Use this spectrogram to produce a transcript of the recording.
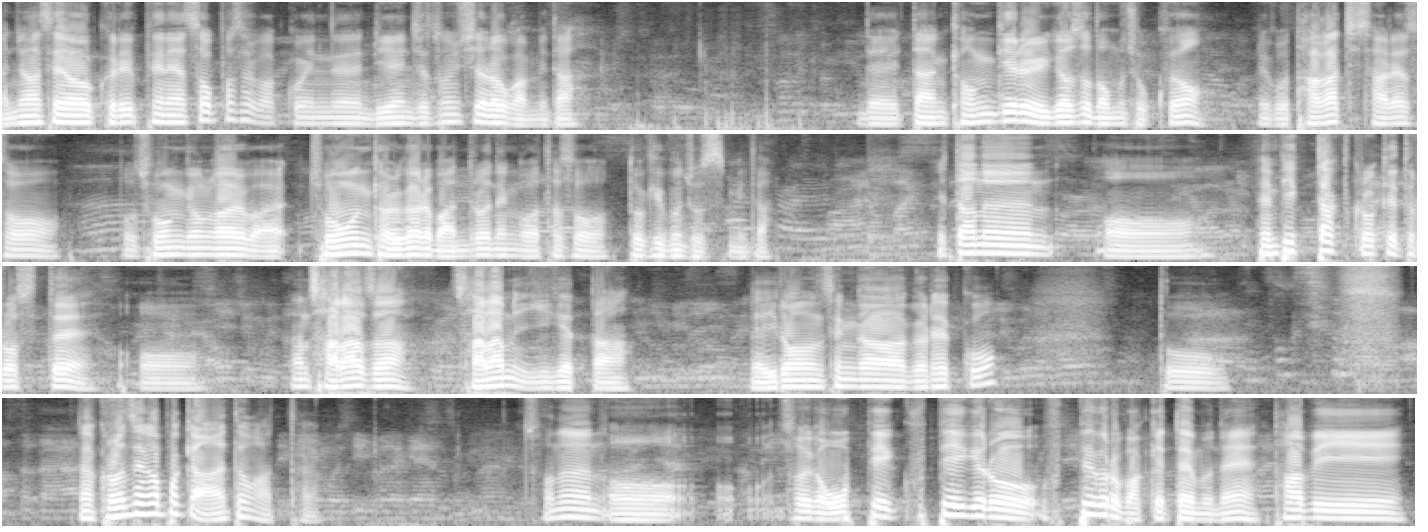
안녕하세요. 그리핀의 서폿을 맡고 있는 리헨즈 손시우라고 합니다. 네, 일단 경기를 이겨서 너무 좋고요. 그리고 다 같이 잘해서 또 좋은 결과를 마- 좋은 결과를 만들어낸 것 같아서 또 기분 좋습니다. 일단은 어 ban pick 딱 그렇게 들었을 때 어, 난 잘하자, 잘하면 이기겠다. 네, 이런 생각을 했고 또 그런 생각밖에 안 했던 것 같아요. 저는 어 어, 저희가 5픽 후픽으로 후픽으로 봤기 때문에 top이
